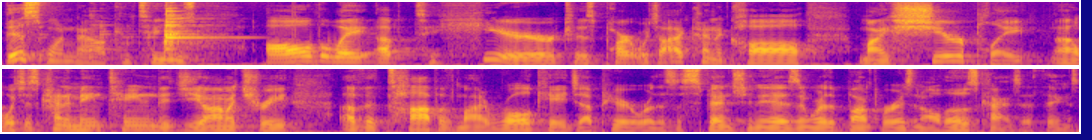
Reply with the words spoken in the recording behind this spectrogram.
This one now continues all the way up to here to this part which I kind of call my shear plate, uh, which is kind of maintaining the geometry of the top of my roll cage up here where the suspension is and where the bumper is and all those kinds of things.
